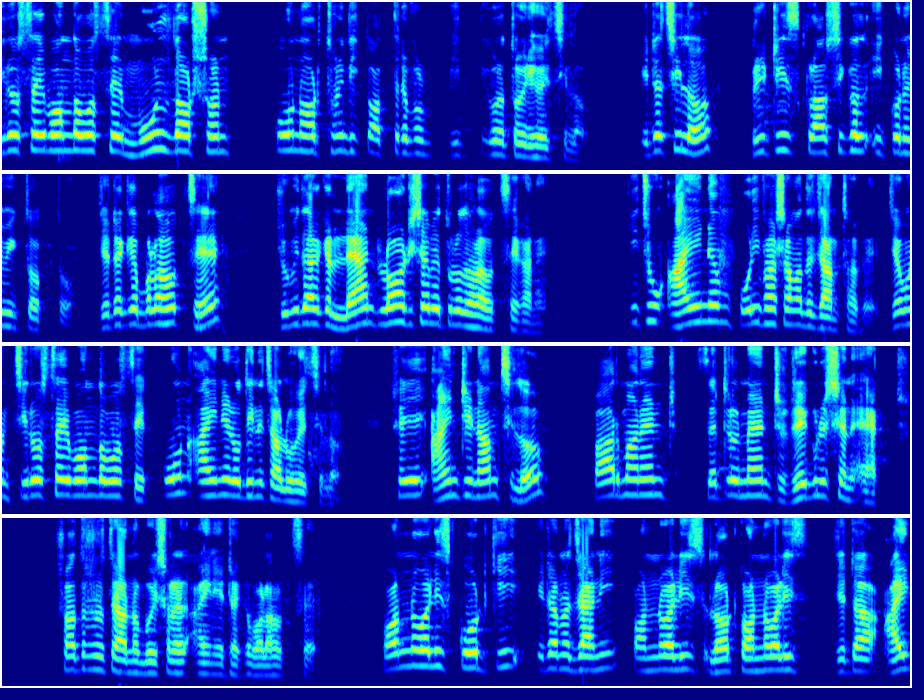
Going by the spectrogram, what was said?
চিরস্থায়ী বন্দোবস্তের মূল দর্শন কোন অর্থনৈতিক তত্ত্বের উপর ভিত্তি করে তৈরি হয়েছিল? এটা ছিল ব্রিটিশ ক্লাসিক্যাল ইকোনমিক তত্ত্ব, যেটাকে বলা হচ্ছে জমিদারকে ল্যান্ড লর্ড হিসাবে তুলে ধরা হচ্ছে এখানে। কিছু আইন এবং পরিভাষা আমাদের জানতে হবে, যেমন চিরস্থায়ী বন্দোবস্তে কোন আইনের অধীনে চালু হয়েছিল? সেই আইনটির নাম ছিল পার্মানেন্ট সেটেলমেন্ট রেগুলেশন অ্যাক্ট, সতেরোশো তিরানব্বই সালের আইন এটাকে বলা হচ্ছে। কর্নওয়ালিস কোড কি? এটা আমরা জানি। কর্নওয়ালিস লর্ড কর্নওয়ালিস যেটা আইন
